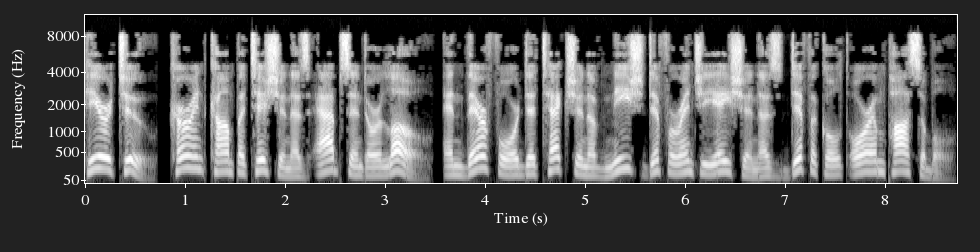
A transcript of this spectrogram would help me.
Here too, current competition is absent or low, and therefore detection of niche differentiation is difficult or impossible.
